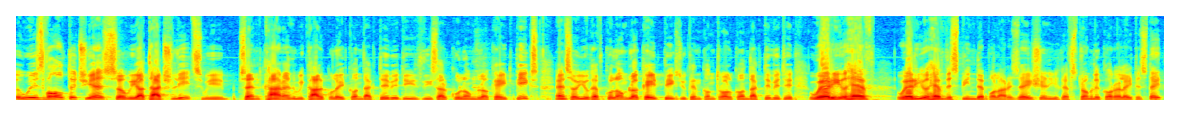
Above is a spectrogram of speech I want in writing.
with voltage? Yes, so we attach leads, we send current, we calculate conductivity. These are Coulomb blockade peaks, and so you have Coulomb blockade peaks, you can control conductivity. Where you have where you have the spin depolarization, you have strongly correlated state,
